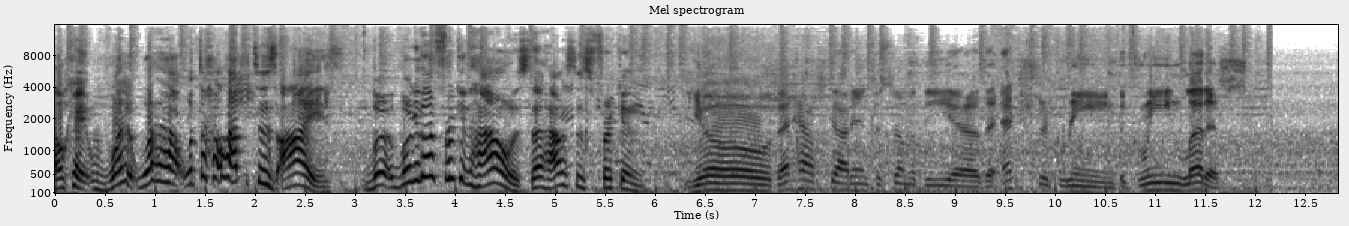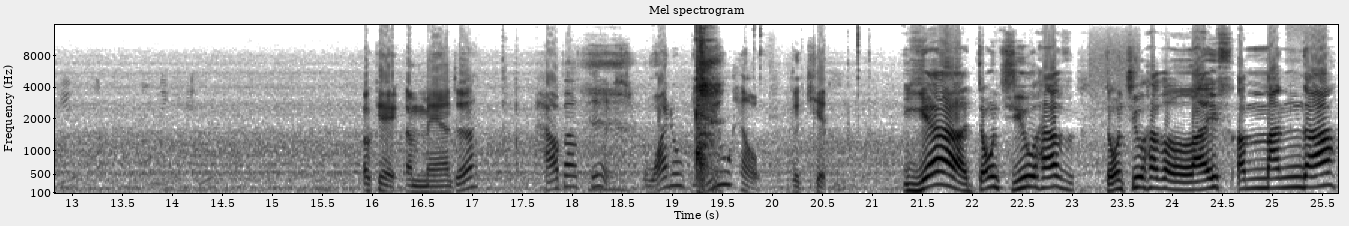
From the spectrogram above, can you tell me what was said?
okay, what what hell, what the hell happened to his eyes? Look look at that freaking house. That house is freaking Yo, that house got into some of the uh, the extra green, the green lettuce. Okay, Amanda, how about this? Why don't you help the kitten? Yeah, don't you have don't you have a life, Amanda?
